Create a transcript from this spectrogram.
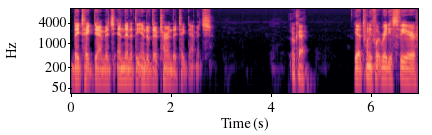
they take damage, and then at the end of their turn, they take damage. Okay. Yeah, 20 foot radius sphere.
